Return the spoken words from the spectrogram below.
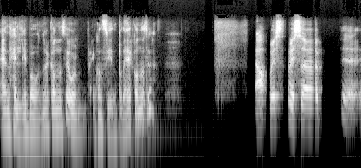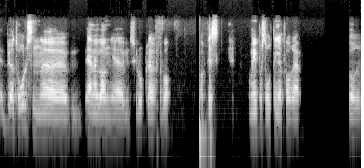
en hellig boner, kan du si. Og en kan den på det, kan du si. ja, hvis, hvis eh, Bjørn Troelsen Olsen eh, en eller annen gang uh, skulle oppleve å faktisk komme inn på Stortinget for, for,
